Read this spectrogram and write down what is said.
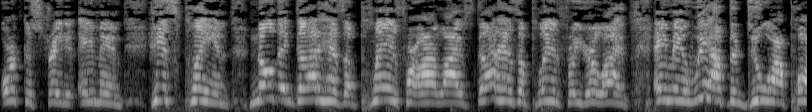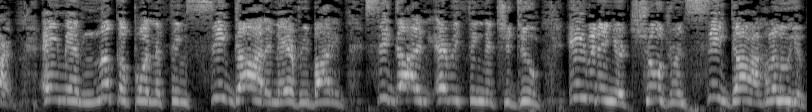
orchestrated, amen, his plan. Know that God has a plan for our lives. God has a plan for your life. Amen. We have to do our part. Amen. Look upon the things. See God in everybody. See God in everything that you do. Even in your children. See God. Hallelujah.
